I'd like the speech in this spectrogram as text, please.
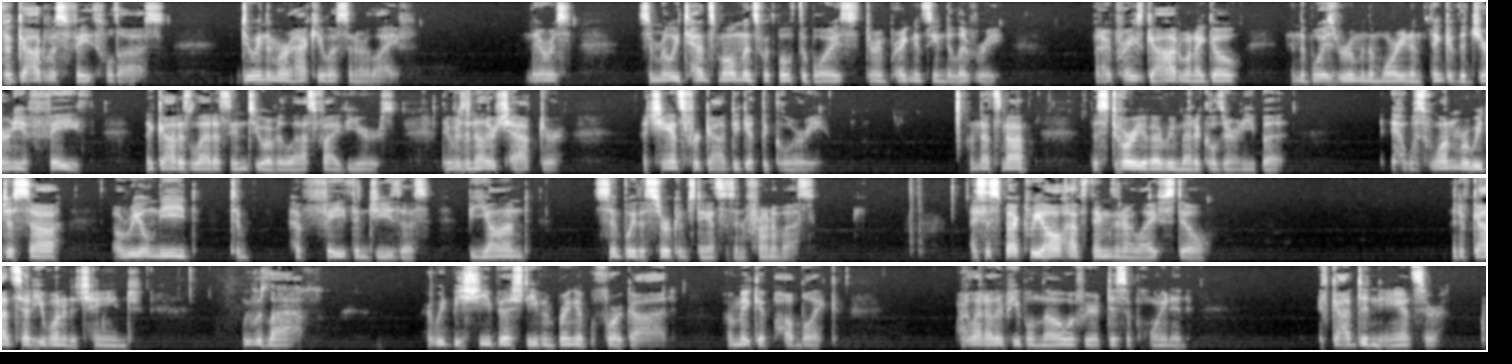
But God was faithful to us, doing the miraculous in our life. And there was some really tense moments with both the boys during pregnancy and delivery. But I praise God when I go in the boys' room in the morning and think of the journey of faith that God has led us into over the last five years. There was another chapter, a chance for God to get the glory. And that's not the story of every medical journey, but it was one where we just saw a real need to have faith in Jesus beyond simply the circumstances in front of us. I suspect we all have things in our life still that if God said He wanted to change, we would laugh, or we'd be sheepish to even bring it before God, or make it public, or let other people know if we are disappointed, if God didn't answer.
